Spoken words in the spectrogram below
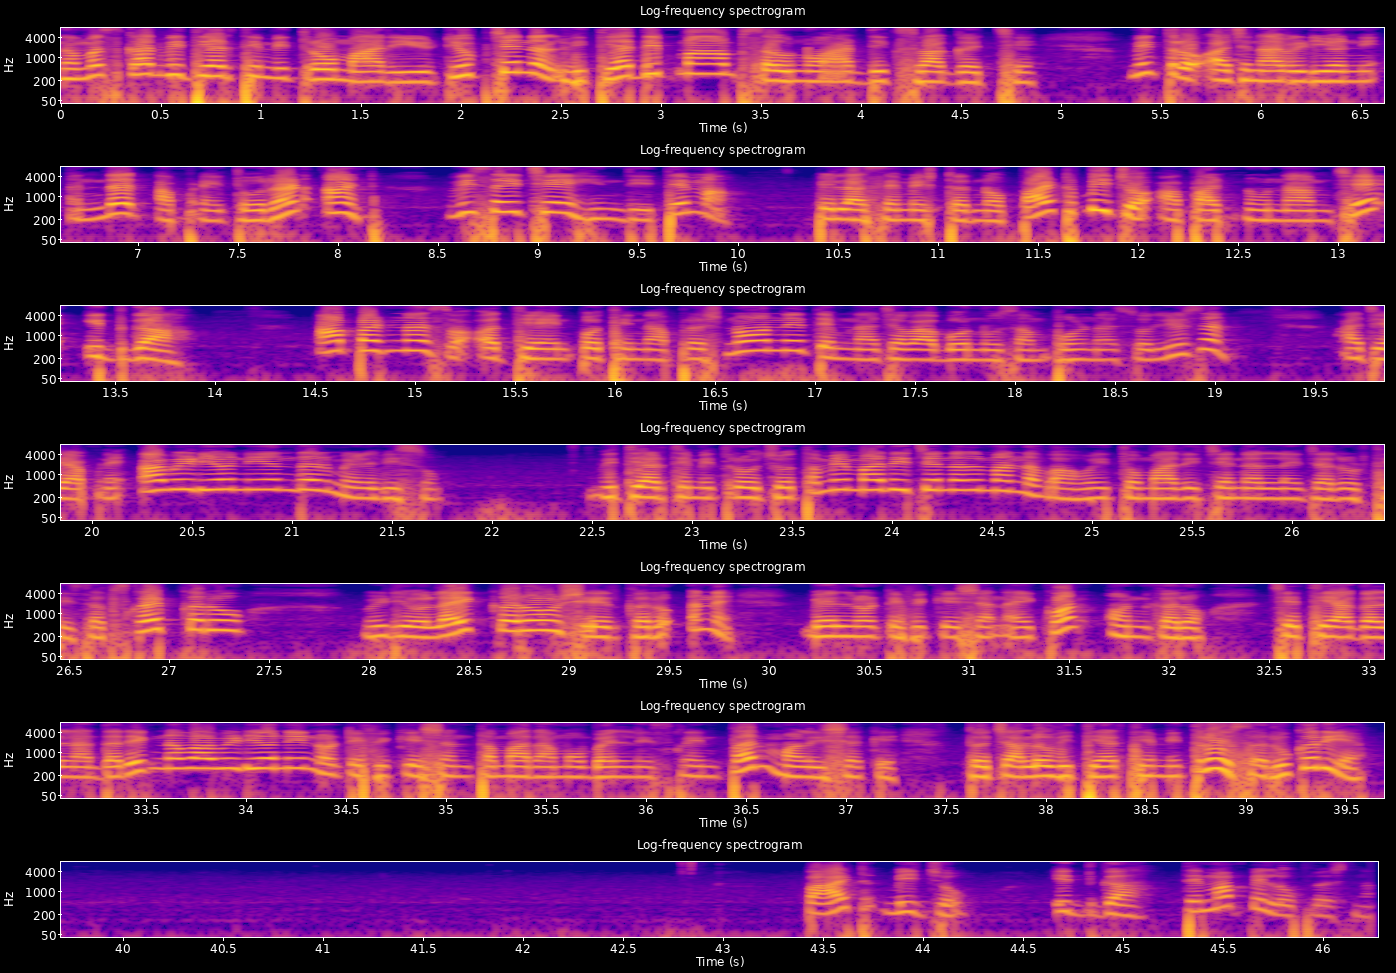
નમસ્કાર વિદ્યાર્થી મિત્રો, મારી યુટ્યુબ ચેનલ વિદ્યાદીપમાં આપ સૌનું હાર્દિક સ્વાગત છે. મિત્રો, આજના વિડીયોની અંદર આપણે ધોરણ આઠ વિષય છે હિન્દી તેમાં. પેલા સેમેસ્ટરનો પાઠ, બીજો આ પાઠનું નામ છે ઈદગાહ. આ પાઠના સ્વ, અધ્યયન પોથીના પ્રશ્નો અને તેમના જવાબોનું સંપૂર્ણ સોલ્યુશન આજે આપણે આ વિડીયોની અંદર મેળવીશું. વિદ્યાર્થી મિત્રો, જો તમે મારી ચેનલમાં નવા હોય તો મારી ચેનલને જરૂરથી સબસ્ક્રાઈબ કરો વીડિયો લાઇક કરો, શેર કરો અને બેલ નોટિફિકેશન આઇકોન ઓન કરો. જેથી આગળના દરેક નવા વિડીયોની નોટિફિકેશન તમારા મોબાઈલની સ્ક્રીન પર મળી શકે. તો ચાલો વિદ્યાર્થી મિત્રો, શરૂ કરીએ. પાઠ બીજો, ઈદગાહ, તેમાં પહેલો પ્રશ્ન.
